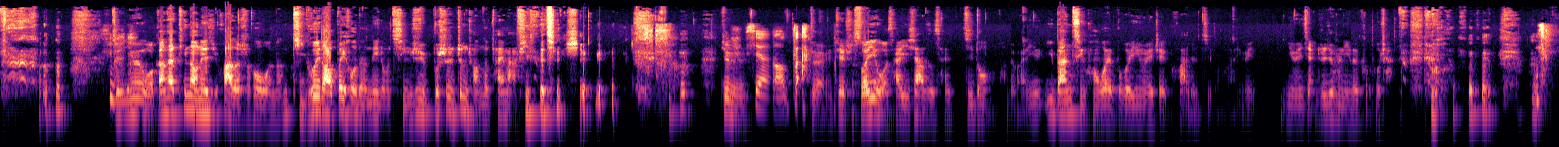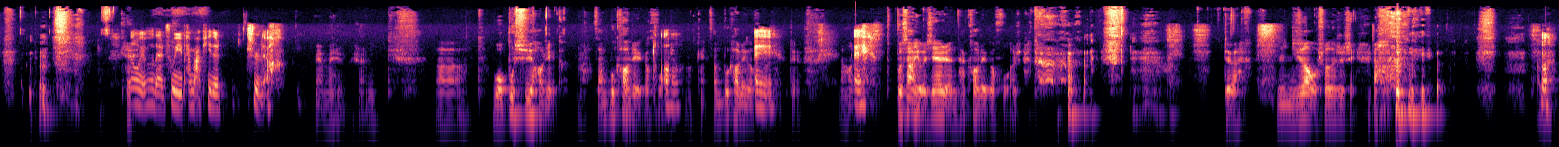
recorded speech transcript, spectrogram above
就因为我刚才听到那句话的时候，我能体会到背后的那种情绪，不是正常的拍马屁的情绪。就是谢谢老板。对，这是所以我才一下子才激动嘛，对吧？因为一般情况我也不会因为这个话就激动了，因为因为简直就是你的口头禅。那我以后得注意拍马屁的质量。哎，没事没事，你呃，我不需要这个啊，咱不靠这个活。OK，咱不靠这个活。对，然后哎不像有些人他靠这个活着，对吧？你你知道我说的是谁？然后那个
